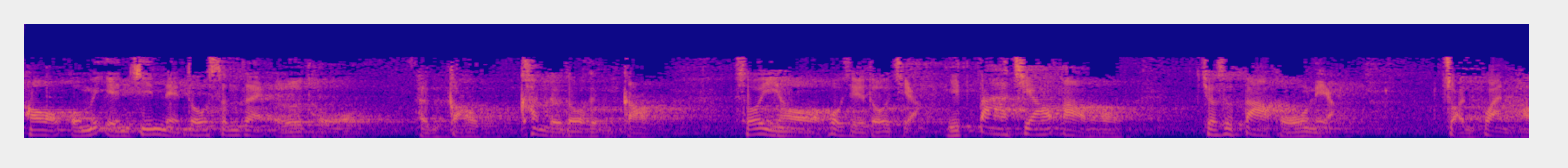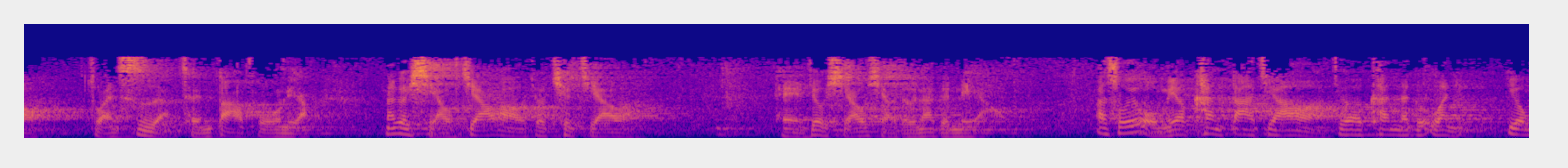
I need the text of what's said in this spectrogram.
哦，我们眼睛呢都生在额头，很高，看的都很高，所以哦，后学都讲，你大骄傲哦，就是大火鸟转换哈，转世啊成大火鸟。那个小骄傲叫切骄啊，哎，就小小的那个鸟啊，所以我们要看大骄啊，就要看那个望用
